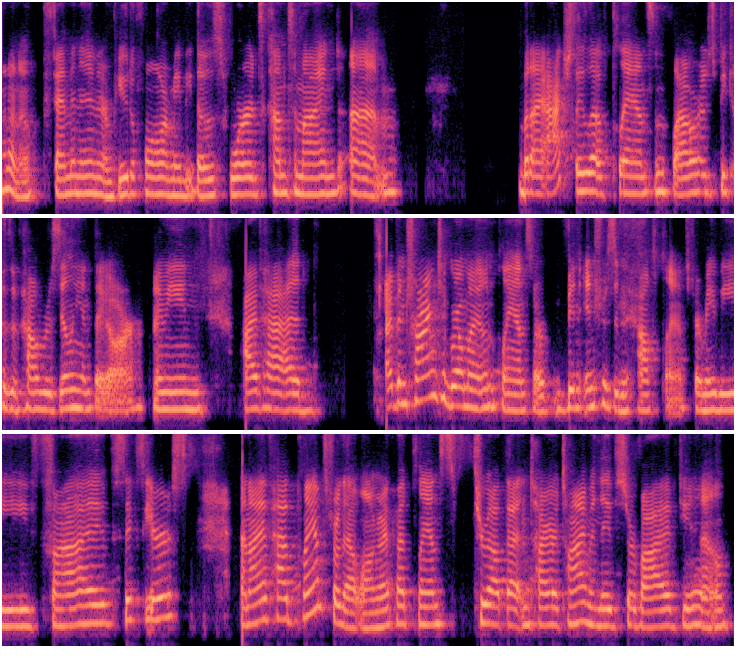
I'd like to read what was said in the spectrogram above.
i don't know feminine or beautiful or maybe those words come to mind. Um but I actually love plants and flowers because of how resilient they are. I mean, I've had I've been trying to grow my own plants or been interested in house plants for maybe five, six years. And I have had plants for that long. I've had plants throughout that entire time and they've survived, you know,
